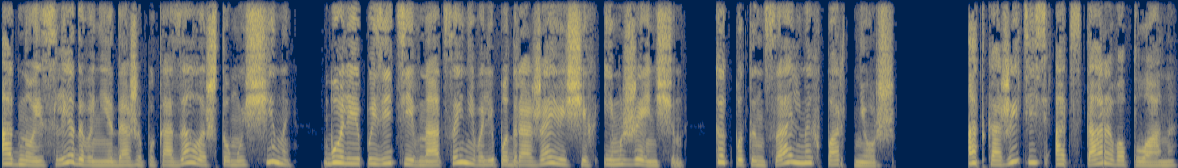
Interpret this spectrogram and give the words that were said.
Одно исследование даже показало, что мужчины более позитивно оценивали подражающих им женщин как потенциальных партнерш. Откажитесь от старого плана.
